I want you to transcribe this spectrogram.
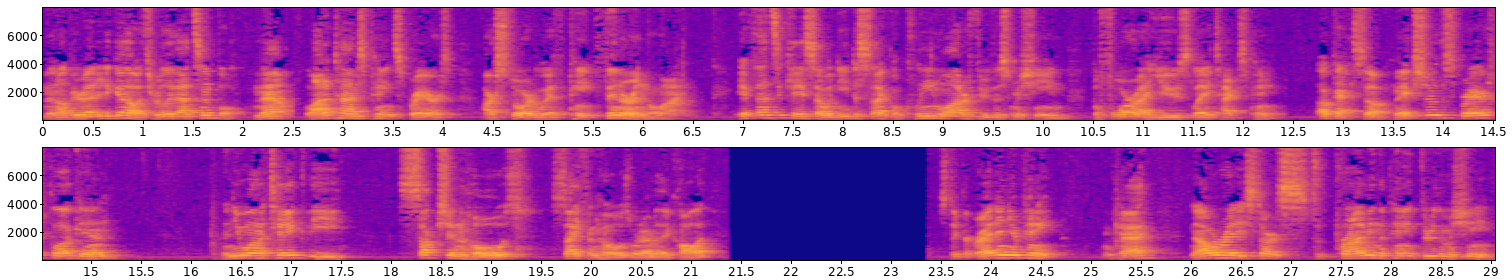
And then I'll be ready to go. It's really that simple. Now, a lot of times paint sprayers are stored with paint thinner in the line. If that's the case, I would need to cycle clean water through this machine before I use latex paint. Okay, so make sure the sprayer is plugged in. Then you want to take the suction hose, siphon hose, whatever they call it, stick it right in your paint. Okay? Now we're ready to start priming the paint through the machine.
